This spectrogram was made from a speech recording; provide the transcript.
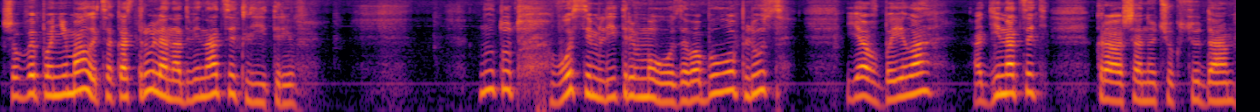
Щоб ви понімали, це каструля на 12 літрів. Ну тут 8 літрів молозива було, плюс я вбила 11 крашаночок сюди.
